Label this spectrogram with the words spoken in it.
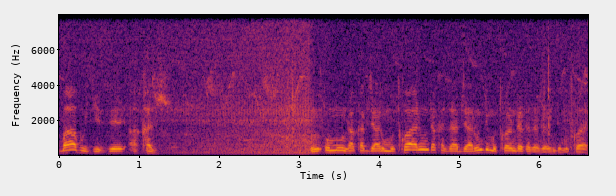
babugize akazu. Umuntu akabyara umutware undi akazabyara undi mutware undi akazabyara undi mutware.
